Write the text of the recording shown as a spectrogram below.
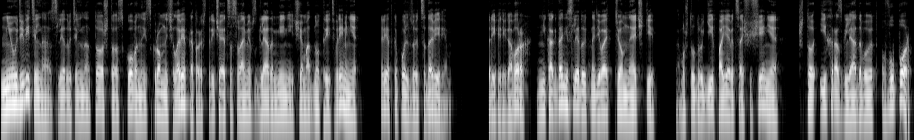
Неудивительно, следовательно, то, что скованный скромный человек, который встречается с вами взглядом менее чем одну треть времени, редко пользуется доверием. При переговорах никогда не следует надевать темные очки, потому что у других появится ощущение, что их разглядывают в упор.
